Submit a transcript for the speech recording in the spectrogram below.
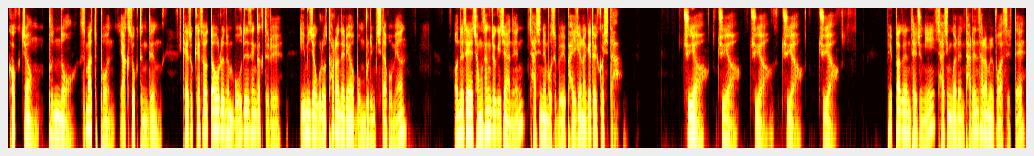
걱정, 분노, 스마트폰, 약속 등등 계속해서 떠오르는 모든 생각들을 임의적으로 털어내려 몸부림치다 보면 어느새 정상적이지 않은 자신의 모습을 발견하게 될 것이다. 주여, 주여, 주여, 주여, 주여. 핍박은 대중이 자신과는 다른 사람을 보았을 때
